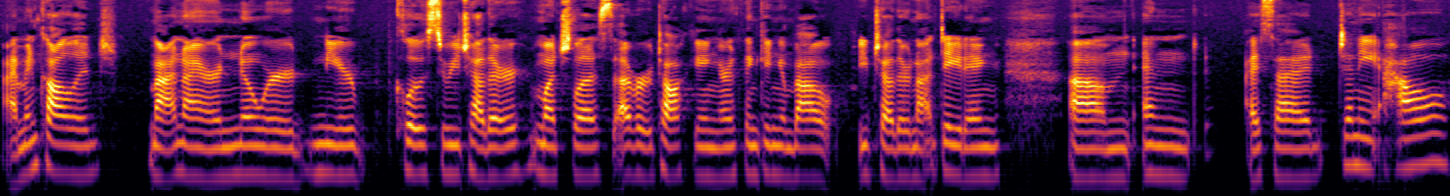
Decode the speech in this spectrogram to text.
I'm in college. Matt and I are nowhere near close to each other, much less ever talking or thinking about each other, not dating. Um, and I said, Jenny, how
